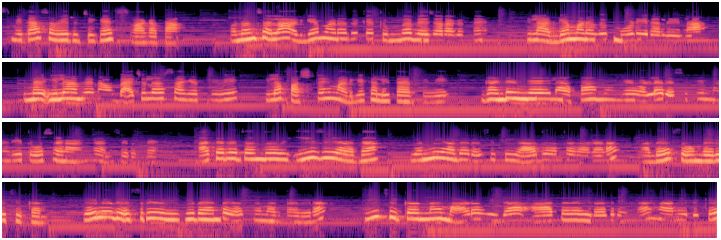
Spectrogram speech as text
ಸ್ಮಿತಾ ಸವಿರುಚಿಗೆ ಸ್ವಾಗತ. ಒಂದೊಂದು ಸಲ ಅಡುಗೆ ಮಾಡೋದಕ್ಕೆ ತುಂಬ ಬೇಜಾರಾಗುತ್ತೆ. ಇಲ್ಲ, ಅಡುಗೆ ಮಾಡೋದಕ್ಕೆ ಮೂಡ್ ಇರಲಿಲ್ಲ ಇನ್ನು, ಇಲ್ಲ ಅಂದರೆ ನಾವು ಬ್ಯಾಚುಲರ್ಸ್ ಆಗಿರ್ತೀವಿ, ಇಲ್ಲ ಫಸ್ಟ್ ಟೈಮ್ ಅಡುಗೆ ಕಲಿತಾ ಇರ್ತೀವಿ. ಗಂಡನಿಗೆ ಇಲ್ಲ, ಅಪ್ಪ ಅಮ್ಮಂಗೆ ಒಳ್ಳೆ ರೆಸಿಪಿ ಮಾಡಿ ತೋರಿಸೋಣ ಅಂತ ಅನಿಸಿರುತ್ತೆ. ಆ ಥರದ್ದೊಂದು ಈಸಿಯಾದ ಆದ ರೆಸಿಪಿ ಯಾವುದು ಅಂತ ನೋಡೋಣ. ಅದೇ ಸೋಂಬೇರಿ ಚಿಕನ್ ಏನಿದು ಹೆಸರು ಈಗಿದೆ ಅಂತ ಯೋಚನೆ ಮಾಡ್ತಾ ಇದ್ದೀರಾ? ಈ ಚಿಕನ್ನ ಮಾಡೋ ವಿಧ ಆ ಥರ ಇರೋದ್ರಿಂದ ನಾನು ಇದಕ್ಕೆ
